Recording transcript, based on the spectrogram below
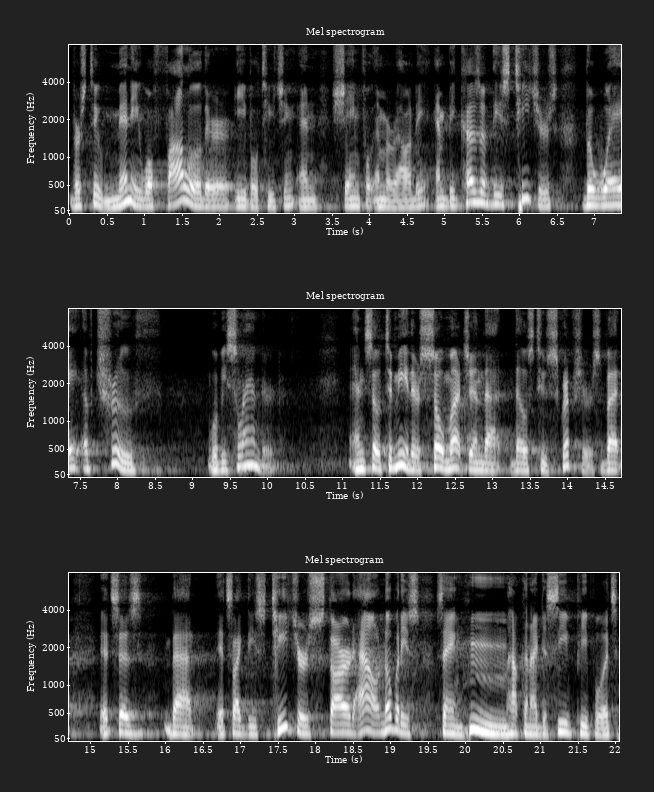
Verse 2 Many will follow their evil teaching and shameful immorality, and because of these teachers, the way of truth will be slandered. And so to me, there's so much in that, those two scriptures, but it says that it's like these teachers start out, nobody's saying, hmm, how can I deceive people? It's,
